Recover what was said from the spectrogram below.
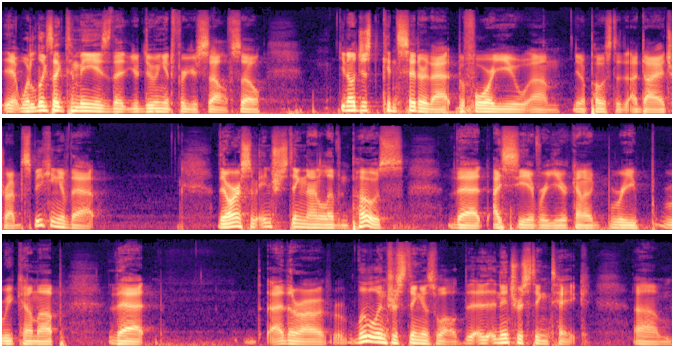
yeah, what it looks like to me is that you're doing it for yourself so you know just consider that before you um, you know post a, a diatribe speaking of that there are some interesting 9-11 posts that i see every year kind of re, re come up that uh, there are a little interesting as well an interesting take um,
